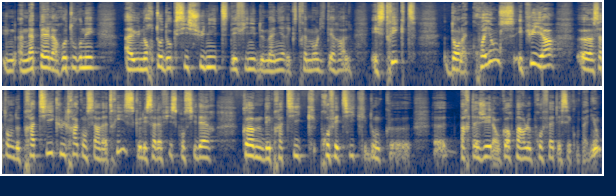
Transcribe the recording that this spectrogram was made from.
une, un appel à retourner à une orthodoxie sunnite définie de manière extrêmement littérale et stricte dans la croyance. Et puis il y a euh, un certain nombre de pratiques ultra-conservatrices que les salafistes considèrent comme des pratiques prophétiques, donc euh, euh, partagées là encore par le prophète et ses compagnons,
